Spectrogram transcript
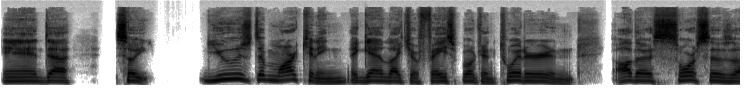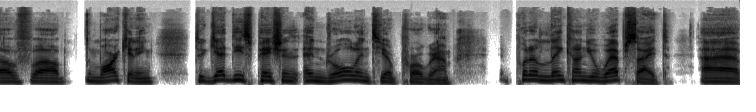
And uh, so use the marketing again, like your Facebook and Twitter and other sources of uh, marketing to get these patients enroll into your program. Put a link on your website uh,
